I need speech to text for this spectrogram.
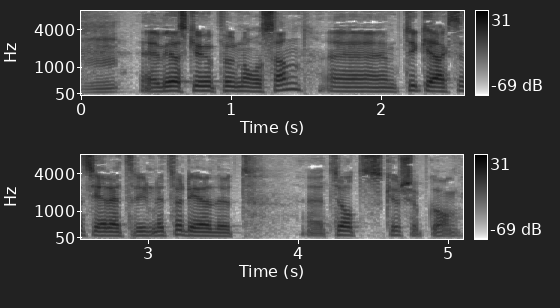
Mm. Eh, vi har skrivit prognosen. Eh, tycker aktien ser rätt rimligt värderad ut, eh, trots kursuppgång.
